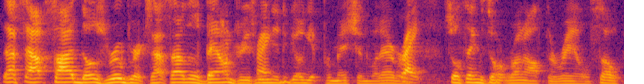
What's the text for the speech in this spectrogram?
that's outside those rubrics, outside those boundaries. Right. We need to go get permission, whatever." Right. So things don't run off the rails. So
